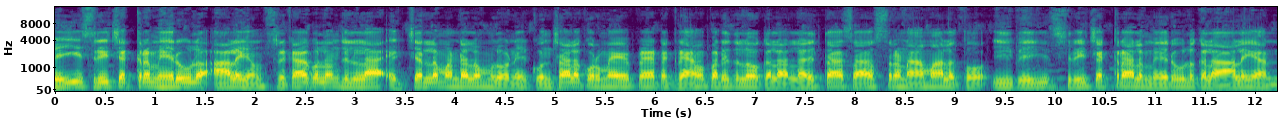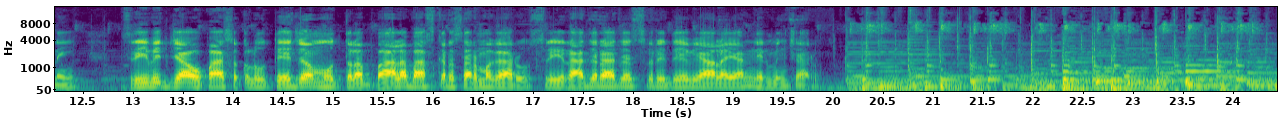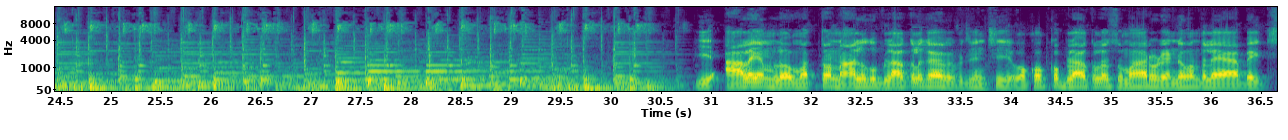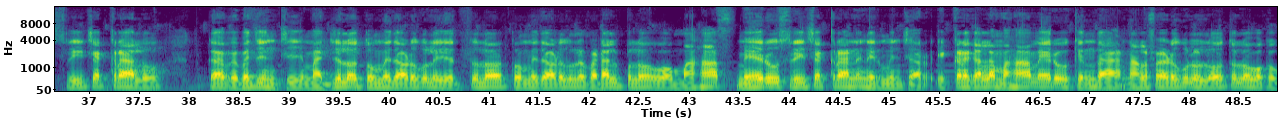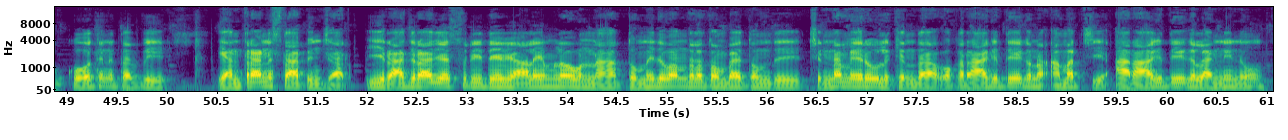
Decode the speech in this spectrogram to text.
వెయ్యి శ్రీచక్ర మేరువుల ఆలయం శ్రీకాకుళం జిల్లా ఎచ్చెర్ల మండలంలోని కుంచాల కురమయ్యపేట గ్రామ పరిధిలో గల లలిత సహస్రనామాలతో ఈ వెయ్యి శ్రీచక్రాల మేరువులు గల ఆలయాన్ని శ్రీ విద్యా ఉపాసకులు తేజోమూర్తుల బాలభాస్కర శర్మ గారు శ్రీ రాజరాజేశ్వరి దేవి ఆలయాన్ని నిర్మించారు. ఈ ఆలయంలో మొత్తం నాలుగు బ్లాకులుగా విభజించి ఒక్కొక్క బ్లాకులో సుమారు రెండు వందల యాభై శ్రీచక్రాలుగా విభజించి మధ్యలో తొమ్మిది అడుగుల ఎత్తులో తొమ్మిది అడుగుల వెడల్పులో ఓ మహా మేరు శ్రీచక్రాన్ని నిర్మించారు. ఇక్కడికల్లా మహామేరు కింద నలభై అడుగుల లోతులో ఒక గోతిని తవ్వి యంత్రాన్ని స్థాపించారు. ఈ రాజరాజేశ్వరీదేవి ఆలయంలో ఉన్న తొమ్మిది వందల తొంభై తొమ్మిది చిన్న మేరువుల కింద ఒక రాగి తీగను అమర్చి ఆ రాగి తీగలన్నీను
